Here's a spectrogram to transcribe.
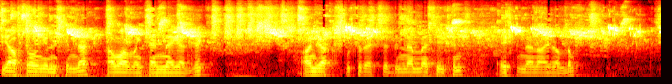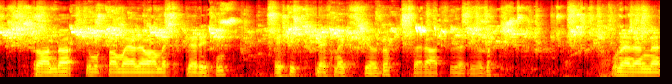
bir hafta 10 gün içinde tamamen kendine gelecek. Ancak bu süreçte dinlenmesi için eşinden ayrıldım. Şu anda yumurtlamaya devam ettikleri için eşi çiftleşmek istiyordu ve rahatsız ediyordu. Bu nedenle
